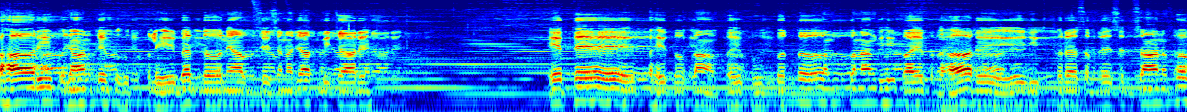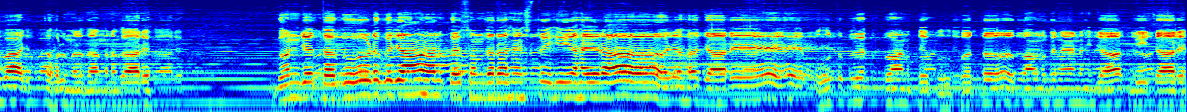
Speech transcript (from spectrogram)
ਪਹਾਰੀ ਪੁਜਾਨ ਕੇ ਭੂਤ ਭਲੇ ਬਦੋ ਨਿਆਪ ਸਿਸ ਨ ਜਾਤ ਵਿਚਾਰੇ। ਇਤੇ ਪਹਿ ਤੋ ਕਾਂ ਪਹਿ ਭੂਪਤ, ਅੰਤ ਕਨੰਗ ਹੀ ਪਾਏ ਪਧਾਰੇ। ਜਿਤ ਫਿਰ ਸਬਦੇ ਸਿਧਾਨ ਕੋ ਬਾਜਤ ਹੁਲ ਮਰਦੰਗ ਨਗਾਰੇ। ਗੁੰਜਤ ਗੂੜ ਗਜਾਨ ਕੇ ਸੁੰਦਰ ਹਸਤ ਹੀ ਹੈ ਰਾਜ ਹਜਾਰੇ। ਭੂਤ ਭਵਿਤ ਕੇ ਭੂਪਤ, ਕੌਣ ਗਨੈ ਨਹੀਂ ਜਾਤ ਵਿਚਾਰੇ।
